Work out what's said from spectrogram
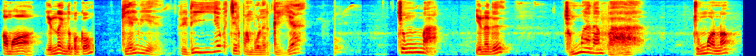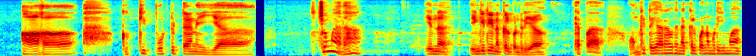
ஆமாம் என்ன இந்த பக்கம்? கேள்வியை ரெடியாக வச்சிருப்பான் போல இருக்க ஐயா. சும்மா. என்னது? சும்மாதான்ப்பா. சும்மாண்ணா ஆஹா குக்கி போட்டுட்டானே ஐயா. சும்மாதான். என்ன எங்கிட்டயே நக்கல் பண்ணுறியா எப்பா உங்ககிட்ட யாராவது நக்கல் பண்ண முடியுமா?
